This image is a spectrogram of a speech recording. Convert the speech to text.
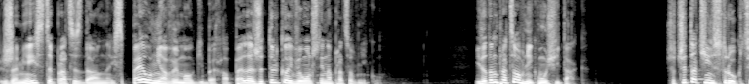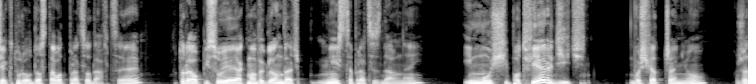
że miejsce pracy zdalnej spełnia wymogi BHP, leży tylko i wyłącznie na pracowniku. I to ten pracownik musi tak. Przeczytać instrukcję, którą dostał od pracodawcy, która opisuje, jak ma wyglądać miejsce pracy zdalnej, i musi potwierdzić w oświadczeniu, że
